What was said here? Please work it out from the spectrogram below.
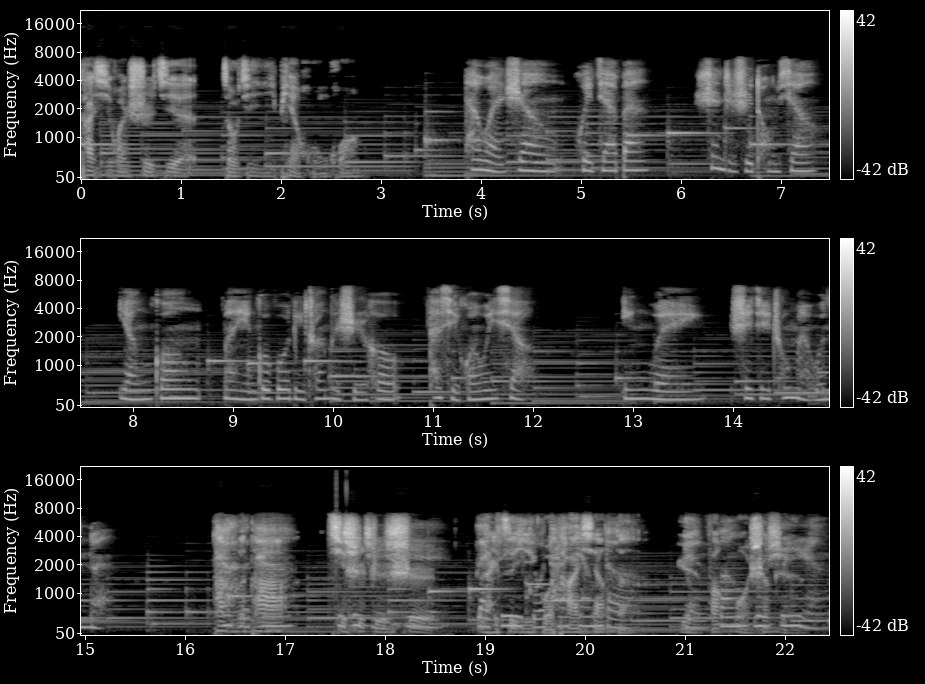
他喜欢世界走进一片洪荒。他晚上会加班，甚至是通宵。阳光蔓延过玻璃窗的时候，他喜欢微笑，因为世界充满温暖。他和他其实只是来自异国他乡的远方陌生人。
